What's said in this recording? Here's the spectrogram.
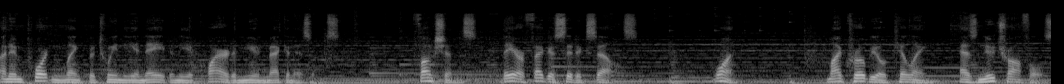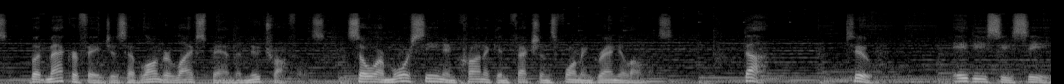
An important link between the innate and the acquired immune mechanisms. Functions they are phagocytic cells. 1. Microbial killing, as neutrophils, but macrophages have longer lifespan than neutrophils, so are more seen in chronic infections forming granulomas. Dot. 2. ADCC,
